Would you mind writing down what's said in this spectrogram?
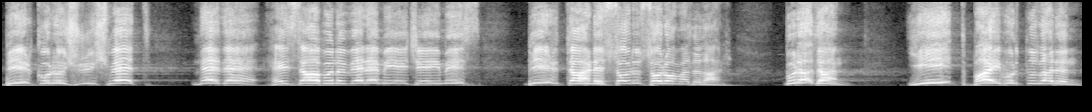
bir kuruş rüşvet, ne de hesabını veremeyeceğimiz bir tane soru soramadılar. Buradan Yiğit Bayburtluların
